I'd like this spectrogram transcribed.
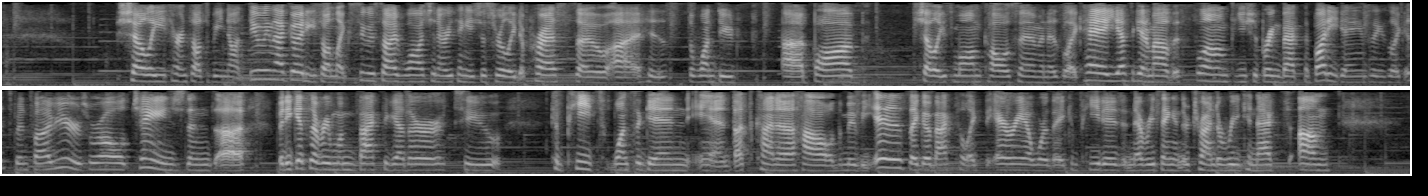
Shelly turns out to be not doing that good. He's on like suicide watch and everything. He's just really depressed. So uh, his the one dude, uh, Bob, Shelly's mom calls him and is like, "Hey, you have to get him out of this slump. You should bring back the buddy games." And he's like, "It's been five years. We're all changed." And uh, but he gets everyone back together to compete once again, and that's kind of how the movie is. They go back to like the area where they competed and everything, and they're trying to reconnect. Um,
